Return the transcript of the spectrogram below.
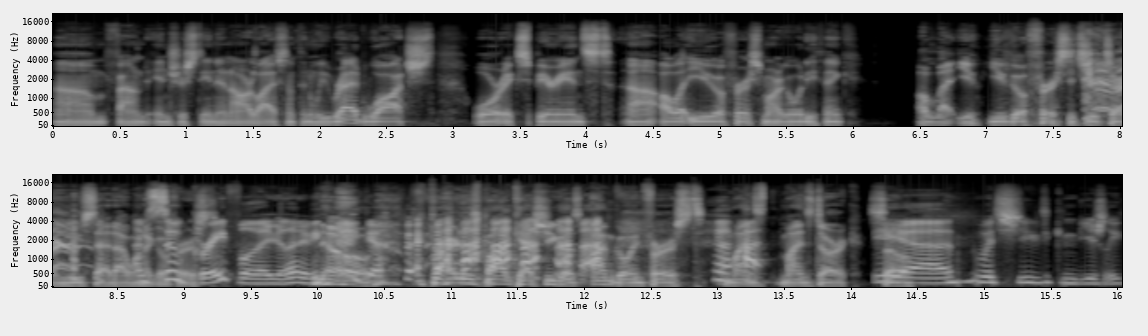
um, found interesting in our life. Something we read, watched, or experienced. Uh, I'll let you go first, Margot. What do you think? I'll let you. You go first. It's your turn. You said I want to go so first. I'm so grateful that you're letting me. No, go prior to this podcast, she goes, "I'm going first. Mine's mine's dark." So. Yeah, which you can usually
